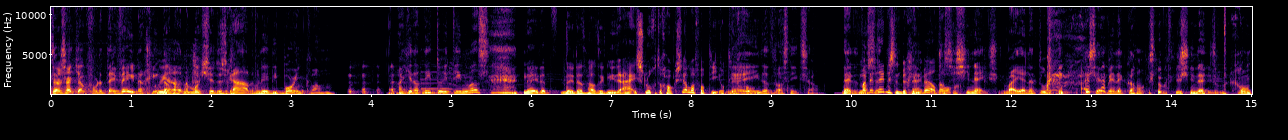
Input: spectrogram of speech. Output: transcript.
Zo zat je ook voor de tv. Dan ging dat, en dan moest je dus raden wanneer die boing kwam. Had je dat niet toen je tien was? Nee dat, nee, dat had ik niet. Hij sloeg toch ook zelf op die, op die Nee, grond? dat was niet zo. Nee, Maar was dat deden ze in het begin nee, wel, dat was toch? een Chinees. Waar jij naartoe ging. Als jij binnenkwam, sloeg de Chinees op de grond.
